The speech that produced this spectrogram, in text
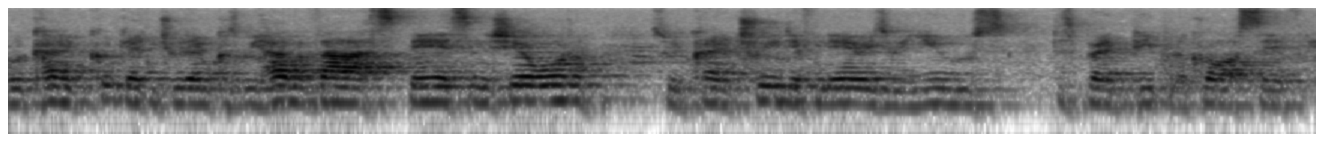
we're, kind of getting through them because we have a vast space in the Shearwater, so we've kind of three different areas we use to spread people across safely.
